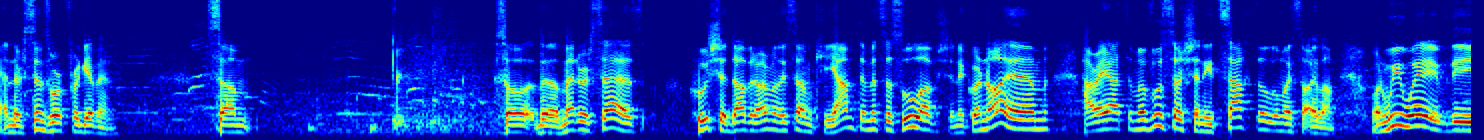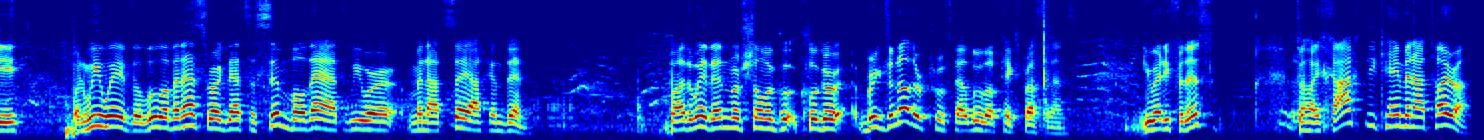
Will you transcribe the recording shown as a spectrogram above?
and their sins were forgiven. Some. So the Medrash says Husha David Lulav Shenikor Harayat Mavusar. When we wave the when we wave the lulav and esrog, that's a symbol that we were menatseach and din. By the way, then Rav Shlomo Kluger brings another proof that lulav takes precedence. You ready for this? The Haichachti came in Atayra.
